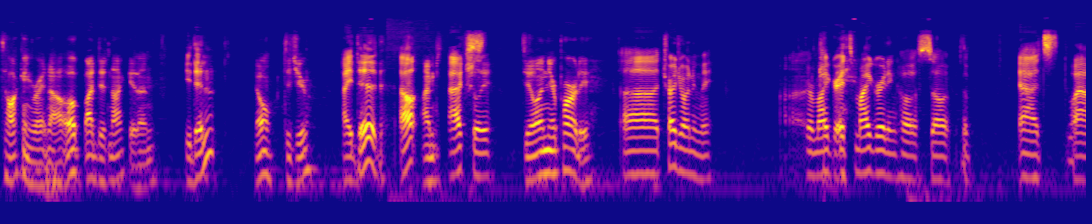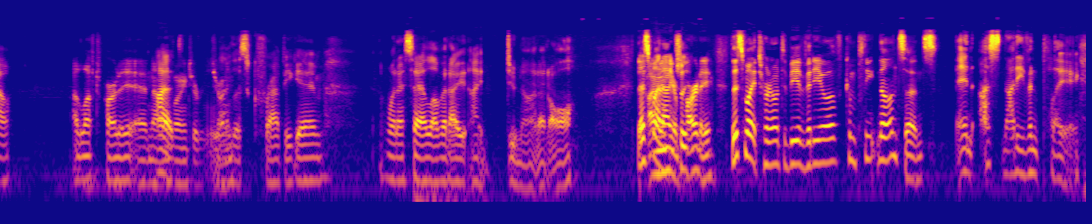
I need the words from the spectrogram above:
talking right now? Oh, I did not get in. You didn't? No, did you? I did. Oh, I'm actually. still in your party. Uh, try joining me. Uh, Or migra- it's migrating host, so the yeah, it's wow. I left party and now I I'm going to love this crappy game. When I say I love it, I, I do not at all. This I'm might actually your party. this might turn out to be a video of complete nonsense and us not even playing.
